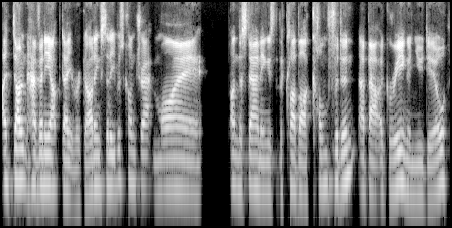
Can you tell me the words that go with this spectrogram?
I don't have any update regarding Saliba's contract. My understanding is that the club are confident about agreeing a new deal.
